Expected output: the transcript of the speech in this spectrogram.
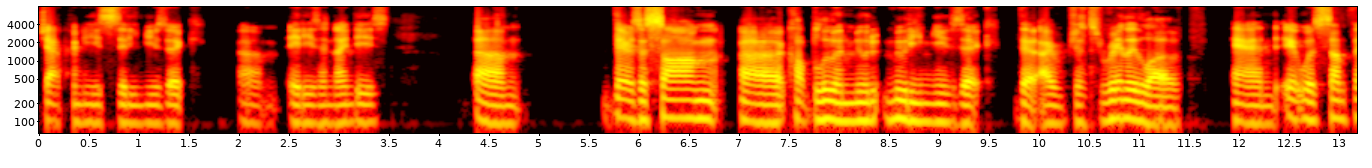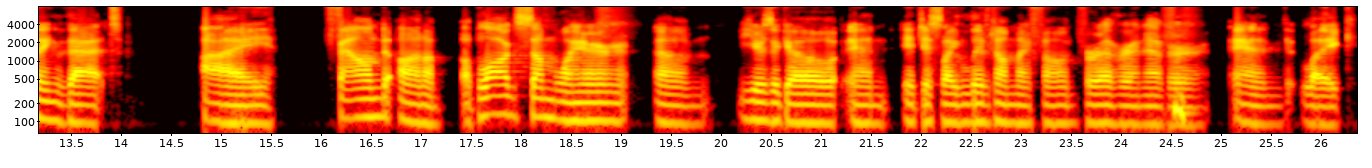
Japanese city music um 80s and 90s. Um there's a song uh, called Blue and Moody Music that I just really love. And it was something that I found on a, a blog somewhere um, years ago. And it just like lived on my phone forever and ever. and like,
